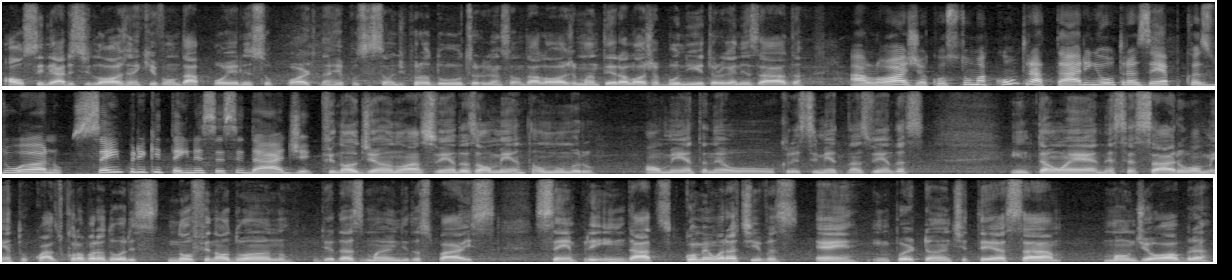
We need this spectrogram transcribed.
auxiliares de loja, né, que vão dar apoio e suporte na reposição de produtos, organização da loja, manter a loja bonita, organizada. A loja costuma contratar em outras épocas do ano, sempre que tem necessidade. Final de ano as vendas aumentam, o número aumenta, né, o crescimento nas vendas. Então é necessário o aumento do quadro de colaboradores. No final do ano, dia das mães, dia dos pais, sempre em datas comemorativas é importante ter essa mão de obra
